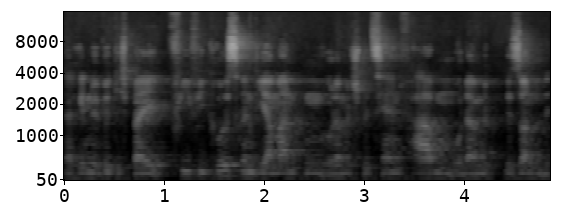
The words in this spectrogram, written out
Da reden wir wirklich bei viel, viel größeren Diamanten oder mit speziellen Farben oder mit besonderen,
